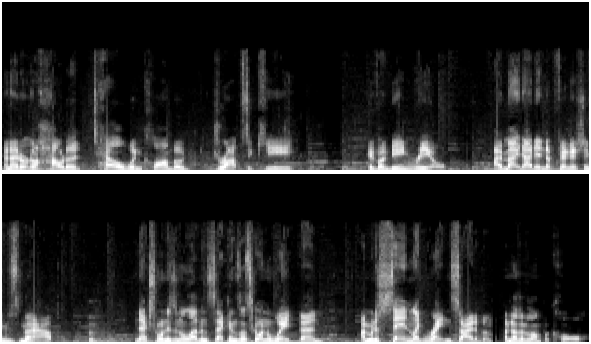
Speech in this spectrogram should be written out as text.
And I don't know how to tell when Klombo drops a key, if I'm being real. I might not end up finishing this map. Next one is in 11 seconds. Let's go and wait, then. I'm gonna stand, like, right inside of him. Another lump of coal,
